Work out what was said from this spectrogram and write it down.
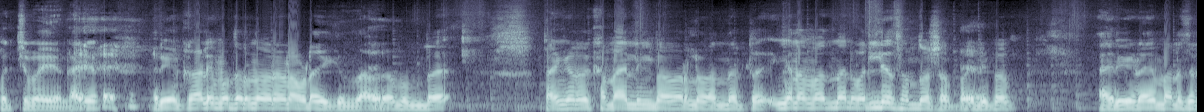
കൊച്ചു പയ്യൻ. കാര്യം ഹരിയക്കാളി മുതിർന്നവരാണ് അവിടെ നിൽക്കുന്നത് അവരെ മുമ്പ് ഭയങ്കര കമാൻഡിങ് പവറിൽ വന്നിട്ട് ഇങ്ങനെ വന്നാൽ വലിയ സന്തോഷം. അപ്പോൾ ഇനിയിപ്പം ഹരിയുടെയും മനസ്സിൽ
